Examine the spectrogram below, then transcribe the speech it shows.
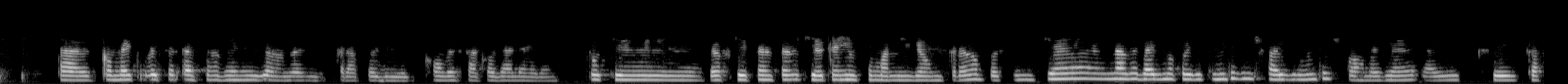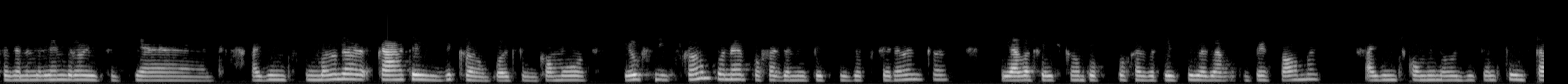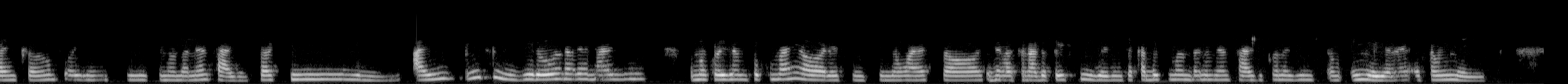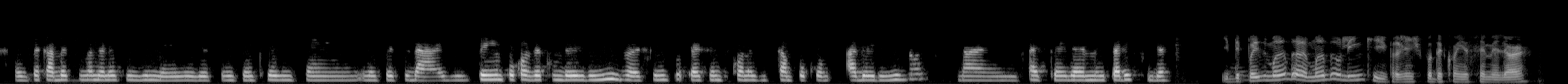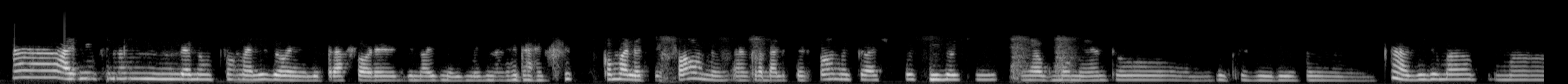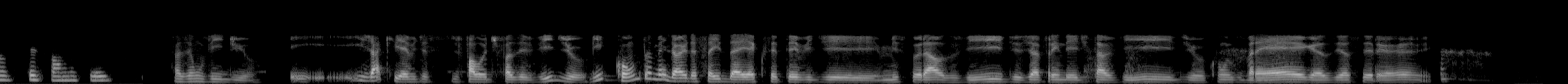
Tá, como é que você está se organizando aí para poder conversar com a galera? Porque eu fiquei pensando que eu tenho uma amiga um trampo, assim, que é, na verdade, uma coisa que muita gente faz de muitas formas, né? Aí você está fazendo me lembrou isso, que é a gente manda cartas de campo, assim, como eu fiz campo, né, por fazer minha pesquisa por cerâmica, e ela fez campo por causa da pesquisa dela com performance. A gente combinou de sempre que a gente está em campo, a gente se manda mensagem. Só que aí, enfim, virou, na verdade, uma coisa um pouco maior, assim, que não é só relacionada à pesquisa. A gente acaba se mandando mensagem quando a gente. E-mail, né? São e-mails. A gente acaba se mandando esses e-mails, assim, sempre que a gente tem necessidade. Tem um pouco a ver com deriva, assim, porque é sempre quando a gente está um pouco à deriva, mas acho que a ideia é meio parecida. E depois manda, manda o link pra gente poder conhecer melhor. Ah, a gente não, ainda não formalizou ele para fora de nós mesmos, na verdade. Como ela é performance, ela trabalha performance, eu acho possível que em algum momento isso vire um. Ah, vire uma, uma performance mesmo. Fazer um vídeo. E, e já que Evid falou de fazer vídeo, me conta melhor dessa ideia que você teve de misturar os vídeos, de aprender a editar vídeo com os bregas e a cerâmica.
